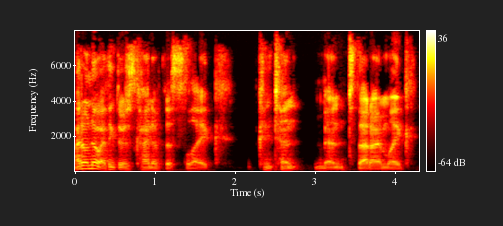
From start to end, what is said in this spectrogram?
I don't know. I think there's kind of this like contentment that I'm like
